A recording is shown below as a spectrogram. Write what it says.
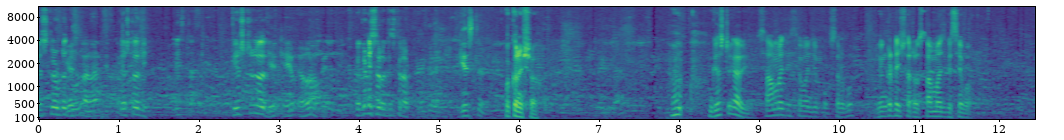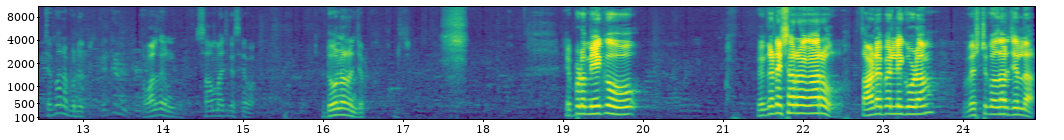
గెస్ట్ ఉంటుంది గెస్ట్ అది గెస్టులు వెంకటేశ్వర తీసుకురా. ఒక్క నిమిషం. గెస్ట్ కాదు సామాజిక సేవ అని చెప్పు ఒకసారి. వెంకటేశ్వర సామాజిక సేవ. చెప్పనా వాళ్ళ దగ్గర. సామాజిక సేవ. డోనర్ అని చెప్పు. ఇప్పుడు మీకు వెంకటేశ్వరరావు గారు తాడేపల్లిగూడెం వెస్ట్ గోదావరి జిల్లా.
